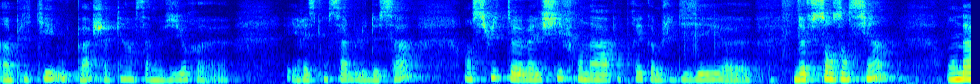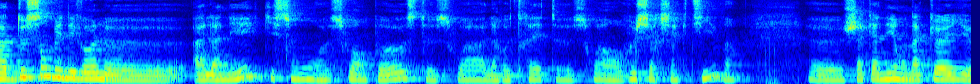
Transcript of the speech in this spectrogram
impliqués ou pas, chacun à sa mesure est responsable de ça. Ensuite, les chiffres, on a à peu près, comme je disais, 900 anciens. On a 200 bénévoles euh, à l'année qui sont euh, soit en poste, soit à la retraite, euh, soit en recherche active. chaque année, on accueille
